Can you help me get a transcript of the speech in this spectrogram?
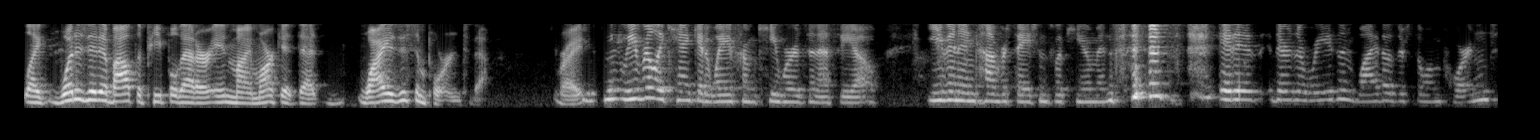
Like, what is it about the people that are in my market that why is this important to them? Right. We really can't get away from keywords in SEO, even in conversations with humans. it's, it is, there's a reason why those are so important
